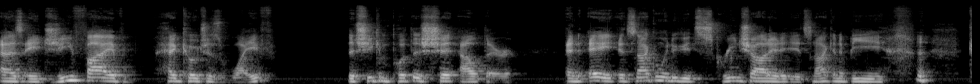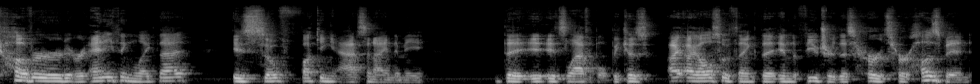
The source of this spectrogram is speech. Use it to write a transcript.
as a G5 head coach's wife that she can put this shit out there and a it's not going to get screenshotted it's not going to be covered or anything like that is so fucking asinine to me that it's laughable because I, I also think that in the future this hurts her husband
